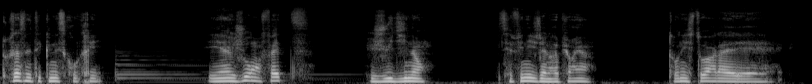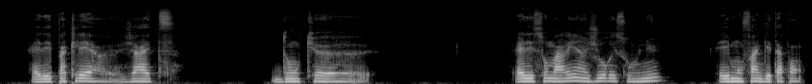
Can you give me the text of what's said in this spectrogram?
Tout ça, ce n'était qu'une escroquerie. Et un jour, en fait, je lui dis non. C'est fini, je donnerai plus rien. Ton histoire, là, elle est, pas claire, euh, j'arrête. Donc, euh, elle et son mari, un jour, ils sont venus et ils m'ont fait un guet-apens.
